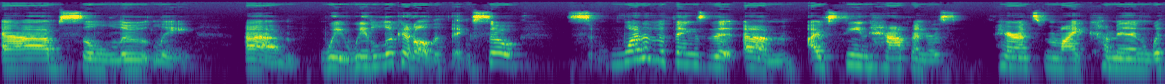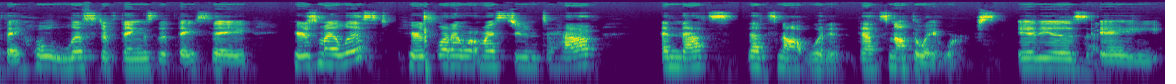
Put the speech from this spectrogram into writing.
Absolutely. Um, we we look at all the things. So, so one of the things that um, I've seen happen is parents might come in with a whole list of things that they say, "Here's my list. Here's what I want my student to have," and that's that's not what it that's not the way it works. It is a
